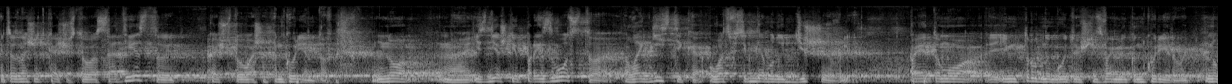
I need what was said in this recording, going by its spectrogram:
это значит, качество у вас соответствует качеству ваших конкурентов. Но э, издержки производства, логистика у вас всегда будут дешевле. Поэтому им трудно будет очень с вами конкурировать. Ну,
